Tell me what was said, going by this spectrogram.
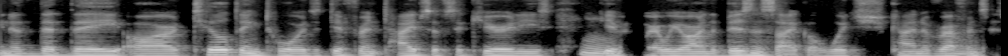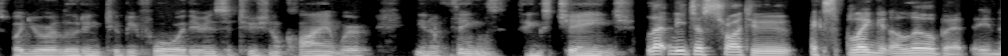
you know that they are tilting towards different types of securities mm. given where we are in the business cycle which kind of hmm. references mm. what you were alluding to before with your institutional client where you know hmm. things mm. things change let me just try to explain it a little bit in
